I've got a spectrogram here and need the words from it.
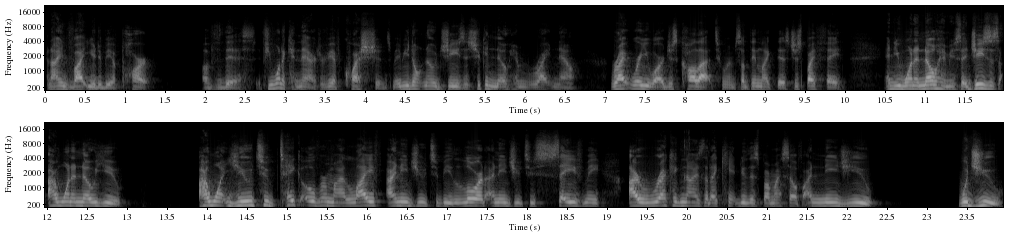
And I invite you to be a part of this. If you want to connect or if you have questions, maybe you don't know Jesus, you can know him right now right where you are, just call out to him, something like this, just by faith. And you want to know him. You say, Jesus, I want to know you. I want you to take over my life. I need you to be Lord. I need you to save me. I recognize that I can't do this by myself. I need you. Would you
